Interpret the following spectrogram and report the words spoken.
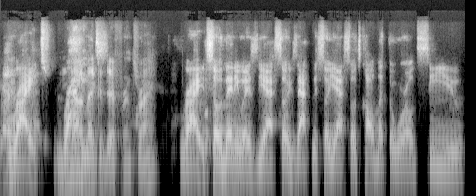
Right, right. right. Got to make a difference, right? Right. So, anyways, yeah. So exactly. So yeah. So it's called "Let the World See You:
